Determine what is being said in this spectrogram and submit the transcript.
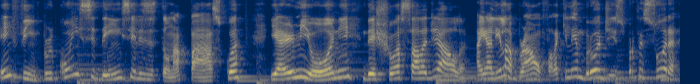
Enfim, por coincidência, eles estão na Páscoa e a Hermione deixou a sala de aula. Aí a Lila Brown fala que lembrou disso. Professora,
